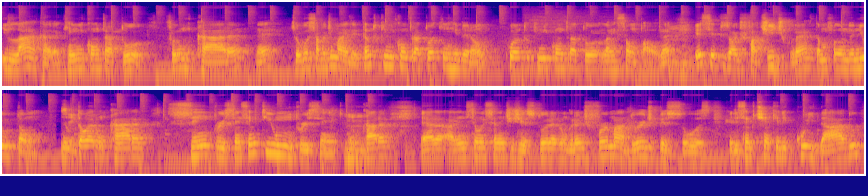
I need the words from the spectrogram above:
E lá, cara, quem me contratou foi um cara, né, que eu gostava demais dele. Tanto que me contratou aqui em Ribeirão, quanto que me contratou lá em São Paulo, né? Uhum. Esse episódio fatídico, né? Estamos falando do Newton. Sim. Newton era um cara 100%, 101%. Uhum. O cara era, além de ser um excelente gestor, era um grande formador de pessoas. Ele sempre tinha aquele cuidado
